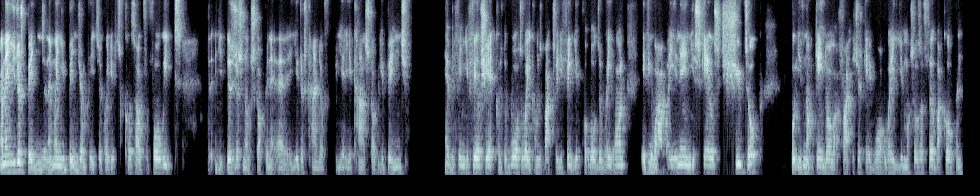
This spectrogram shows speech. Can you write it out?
and then you just binge. And then when you binge on pizza, got you cut out for four weeks. There's just no stopping it. Uh, you just kind of yeah, you can't stop your binge everything you feel shit because the water weight comes back. So you think you've put loads of weight on. If you mm. are weighing in, your scales shoot up, but you've not gained all that fat. You just gave water weight. Your muscles are filled back up, and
